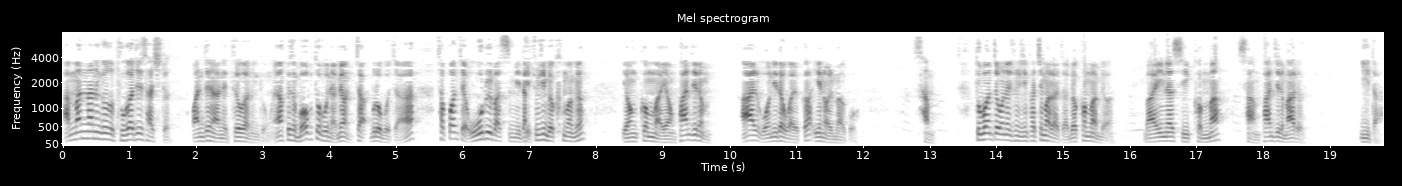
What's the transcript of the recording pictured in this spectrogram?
안 만나는 경우도 두 가지 사실은 완전 안에 들어가는 경우야. 그래서 뭐부터 보냐면, 자, 물어보자. 첫 번째, 5를 봤습니다. 중심 몇 컴마면? 0,0. 반지름 R1이라고 할까? 얘는 얼마고? 3. 두 번째 원의 중심 같이 말하자. 몇 컴마면? 마이너스 2,3. 반지름 R은 2다.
